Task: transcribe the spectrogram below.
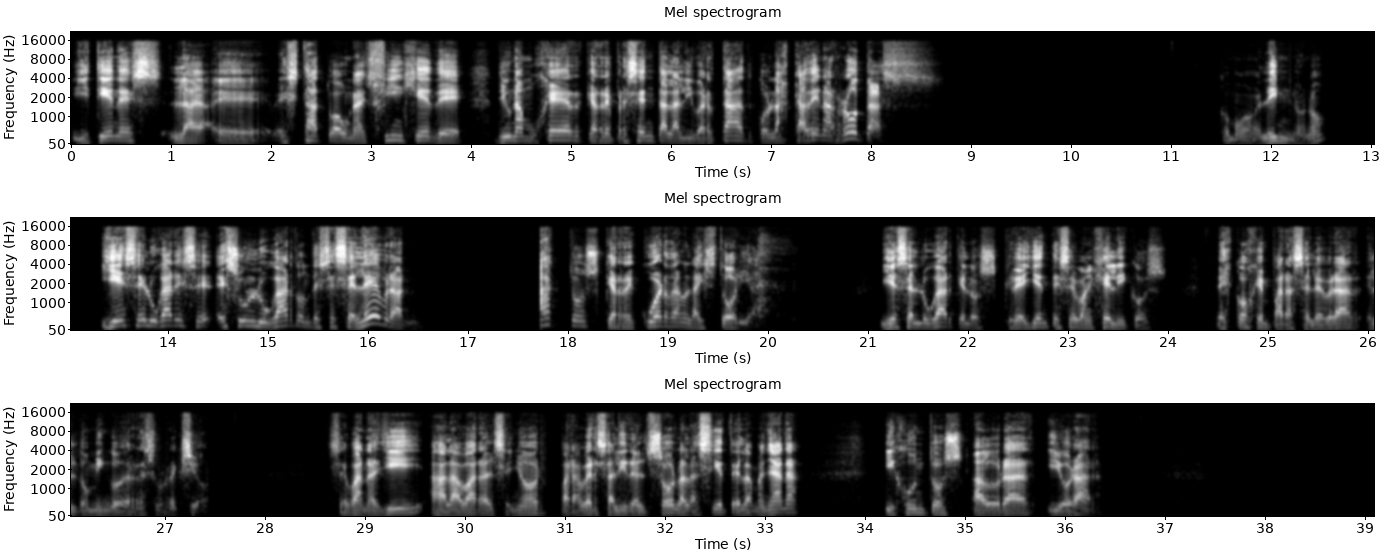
y tienes la eh, estatua, una esfinge de, de una mujer que representa la libertad con las cadenas rotas, como el himno, ¿no? Y ese lugar es, es un lugar donde se celebran actos que recuerdan la historia. Y es el lugar que los creyentes evangélicos escogen para celebrar el domingo de resurrección. Se van allí a alabar al Señor para ver salir el sol a las 7 de la mañana y juntos adorar y orar.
